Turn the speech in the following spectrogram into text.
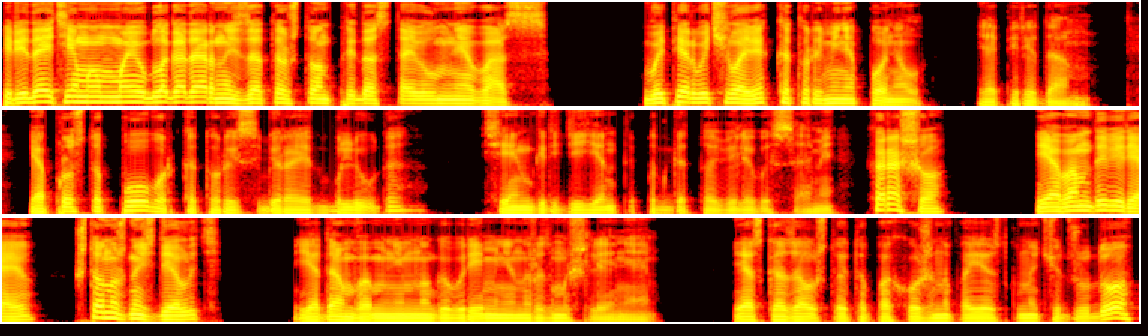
Передайте ему мою благодарность за то, что он предоставил мне вас. Вы первый человек, который меня понял. Я передам. Я просто повар, который собирает блюда. Все ингредиенты подготовили вы сами. Хорошо. Я вам доверяю. Что нужно сделать? Я дам вам немного времени на размышления. Я сказал, что это похоже на поездку на Чеджудо,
